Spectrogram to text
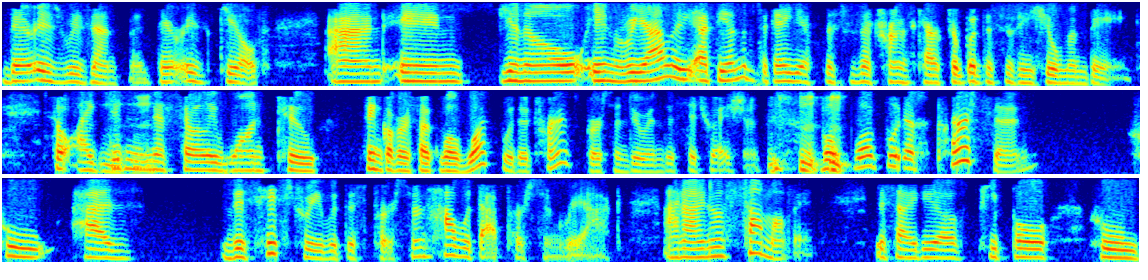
There is resentment. There is guilt. And in, you know, in reality, at the end of the day, yes, this is a trans character, but this is a human being. So I didn't mm-hmm. necessarily want to think of her as like, well, what would a trans person do in this situation? but what would a person who has this history with this person, how would that person react? And I know some of it. This idea of people who,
